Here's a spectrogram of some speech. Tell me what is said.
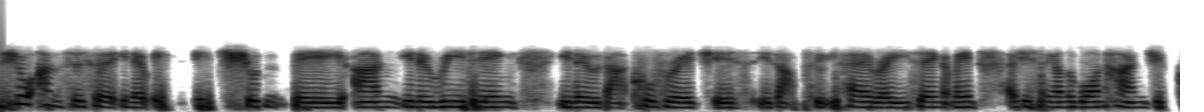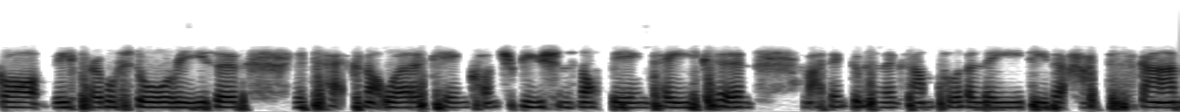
the short answer is that you know it, it shouldn't be, and you know reading you know that coverage is is absolutely hair raising. I mean, as you say, on the one hand you've got these terrible stories of the tech not working, contributions not being taken. I think there was an example of a lady that had to scan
